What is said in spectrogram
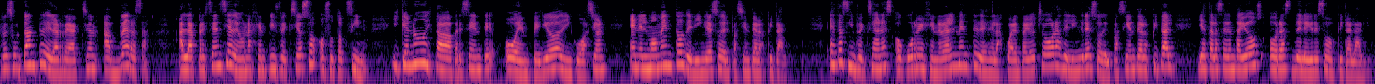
resultante de la reacción adversa a la presencia de un agente infeccioso o su toxina, y que no estaba presente o en periodo de incubación en el momento del ingreso del paciente al hospital. Estas infecciones ocurren generalmente desde las 48 horas del ingreso del paciente al hospital y hasta las 72 horas del egreso hospitalario.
